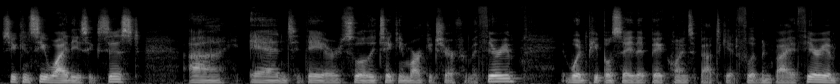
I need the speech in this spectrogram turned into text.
So you can see why these exist, uh, and they are slowly taking market share from Ethereum. When people say that Bitcoin's about to get flipped by Ethereum,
